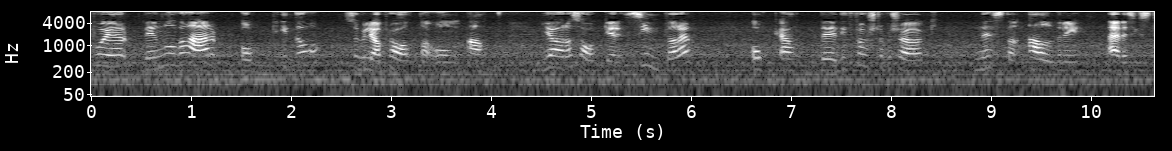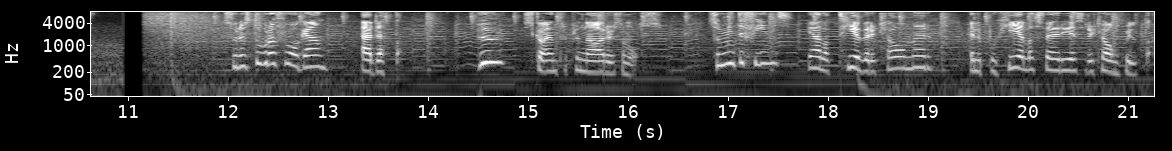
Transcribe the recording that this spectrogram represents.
på er! Det är Nova här och idag så vill jag prata om att göra saker simplare och att eh, ditt första försök nästan aldrig är det sista. Så den stora frågan är detta. Hur ska entreprenörer som oss, som inte finns i alla tv-reklamer eller på hela Sveriges reklamskyltar,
